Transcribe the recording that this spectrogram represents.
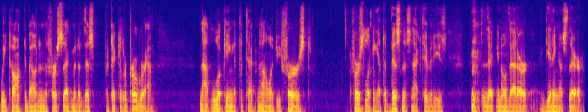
we talked about in the first segment of this particular program. Not looking at the technology first, first looking at the business activities that you know that are getting us there.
